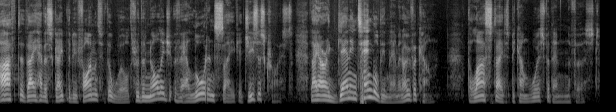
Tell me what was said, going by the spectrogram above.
after they have escaped the defilements of the world through the knowledge of our Lord and Saviour Jesus Christ, they are again entangled in them and overcome, the last state has become worse for them than the first.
